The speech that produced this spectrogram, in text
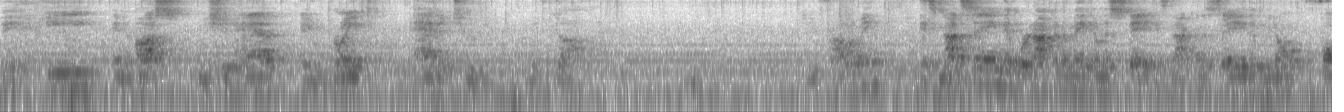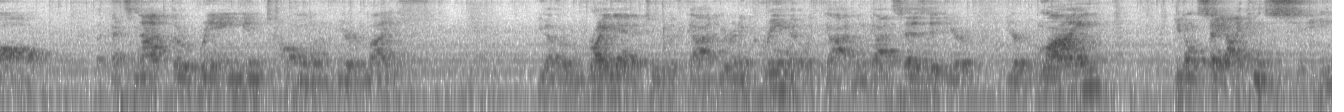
That he and us, we should have a right attitude with God. Do you follow me? It's not saying that we're not going to make a mistake. It's not going to say that we don't fall. That's not the ring and tone of your life. You have a right attitude with God. You're in agreement with God. When God says that you're, you're blind, you don't say, I can see.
